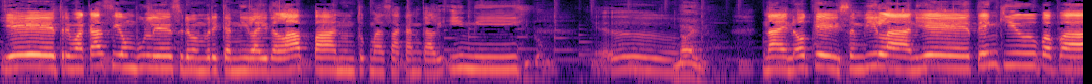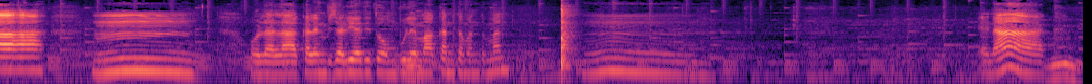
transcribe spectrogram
Ye, terima kasih Om Bule sudah memberikan nilai 8 untuk masakan kali ini. Nine. Nine, oke, sembilan. Ye, thank you, Papa. Hmm. Oh lala, kalian bisa lihat itu Om Bule makan, teman-teman. Hmm. Enak. Hmm.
